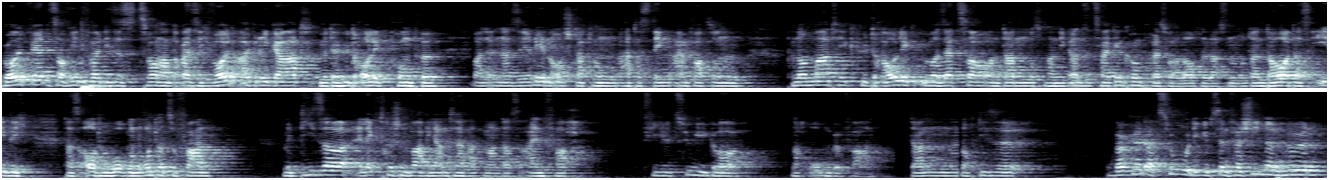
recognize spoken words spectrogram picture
Gold wert ist auf jeden Fall dieses 230 Volt Aggregat mit der Hydraulikpumpe, weil in der Serienausstattung hat das Ding einfach so ein Pneumatik, Hydraulik, Übersetzer und dann muss man die ganze Zeit den Kompressor laufen lassen und dann dauert das ewig, das Auto hoch und runter zu fahren. Mit dieser elektrischen Variante hat man das einfach viel zügiger nach oben gefahren. Dann noch diese Böcke dazu, die gibt es in verschiedenen Höhen.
